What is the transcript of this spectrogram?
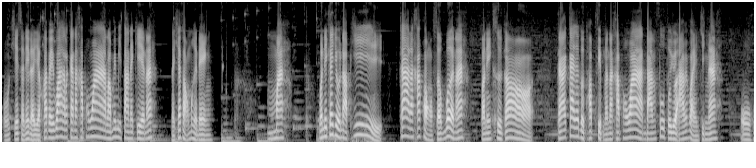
โอเคส่วนนี้เดี๋ยวอย่าค่อยไปว่ากันแล้วกันนะครับ เพราะว่าเราไม่มีตังในเกมนะ เหลือแค่สองหมื่นเอง มา วันนี้ก็อยู่อันดับที่9นะครับของเซิร์ฟเวอร์นะ ตอนนี้คือก็ใกล้จะหลุดท็อป10แล้วนะครับ เพราะว่าดันสู้ตัว UR ไม่ไหวจริงๆนะ โอ้โห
